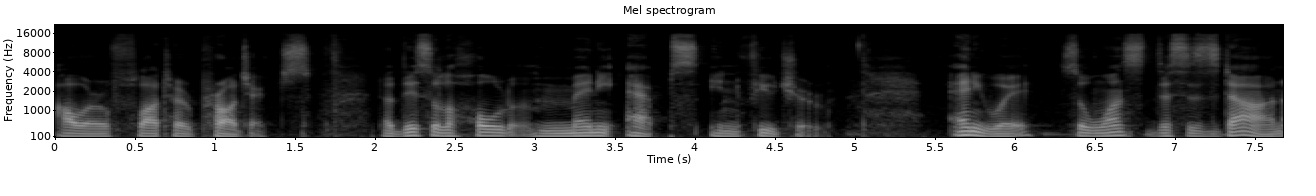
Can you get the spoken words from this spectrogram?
our flutter projects. Now this will hold many apps in future. Anyway so once this is done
